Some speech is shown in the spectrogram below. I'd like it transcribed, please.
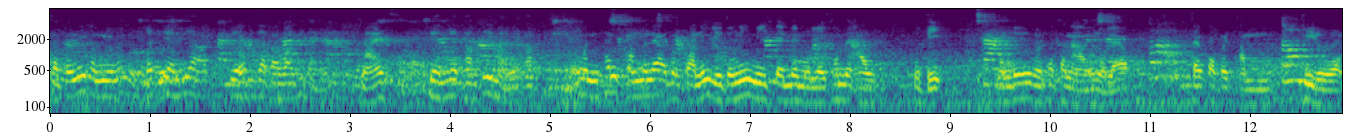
แต่ตรงนี้ก็มีนะแล้วเตรียมที่จะเตรียมที่จะไปวันที่ไหนไหนเตรียมจะทำที่ไหนครับ มันท่านทำไปแล้วแต่ก่อนนี้อยู่ตรงนี้มีเต็มไปหมดเลยเขาไม่เอากุฏิมันรื้อมันพัฒนาไปหมดแล้วแต่ก็ไปทำที่รวม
